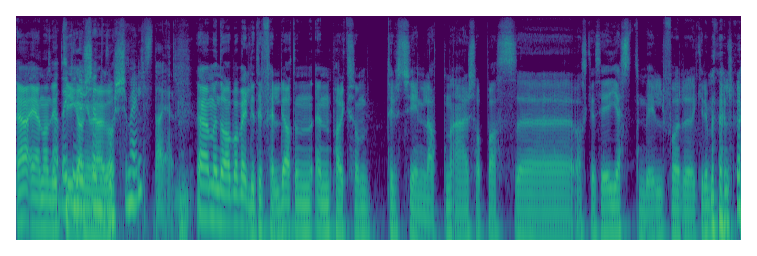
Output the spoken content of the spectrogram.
Ja, en av de Ja, det ti kunne gangene jeg skjedd hvor som helst. da Gjermund. Ja, men det var bare veldig tilfeldig at en, en park som tilsynelatende er såpass uh, Hva skal jeg si gjestmild for eh, kriminelle.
